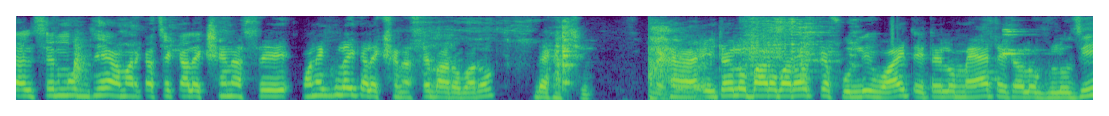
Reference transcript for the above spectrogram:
টাইলস এর মধ্যে আমার কাছে কালেকশন আছে অনেকগুলাই কালেকশন আছে বারো বারো। দেখাচ্ছি। হ্যাঁ এটা হলো বারো বারো একটা ফুললি হোয়াইট এটা হলো ম্যাট এটা হলো গ্লোজি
